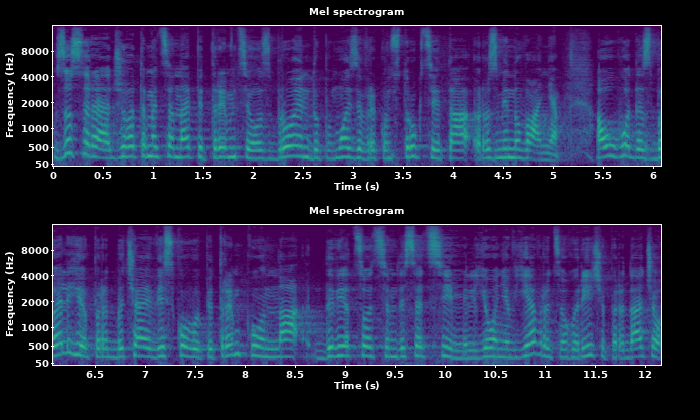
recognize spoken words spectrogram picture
зосереджуватиметься на підтримці озброєнь, допомозі в реконструкції та розмінування. А угода з Бельгією передбачає військову підтримку на 977 мільйонів євро цьогоріч і передачу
